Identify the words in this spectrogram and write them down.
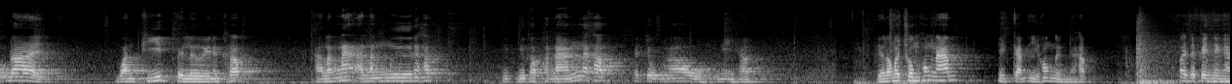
กได้วันพีชไปเลยนะครับอ่าลังหน้าอ่าลังมือนะครับติดอยู่กับผนังนะครับ กระจกเงานี่ครับ เดี๋ยวเรามาชมห้องน้ำติดกันอีกห้องหนึ่งนะครับ ว่าจะเป็นยังไง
